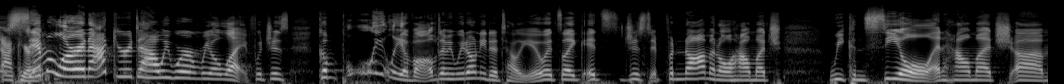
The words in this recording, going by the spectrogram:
Accurate. similar and accurate to how we were in real life, which is completely evolved. I mean, we don't need to tell you. It's like it's just phenomenal how much we conceal and how much um,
